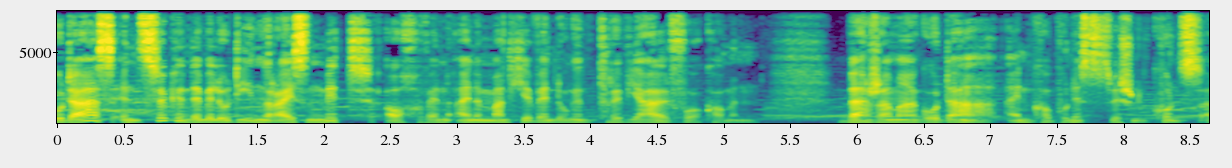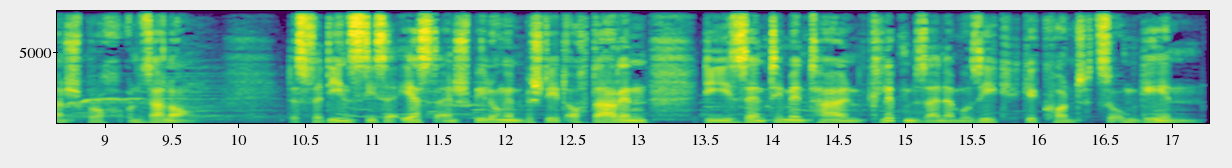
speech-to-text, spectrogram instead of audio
Godards entzückende Melodien reißen mit, auch wenn einem manche Wendungen trivial vorkommen. Benjamin Godard, ein Komponist zwischen Kunstanspruch und Salon. Das Verdienst dieser Ersteinspielungen besteht auch darin, die sentimentalen Klippen seiner Musik gekonnt zu umgehen.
